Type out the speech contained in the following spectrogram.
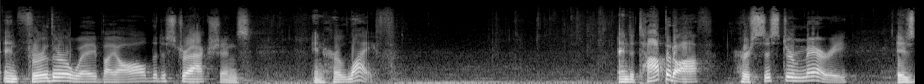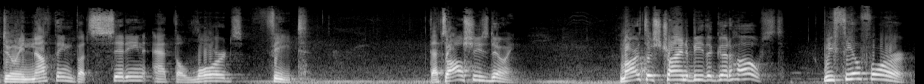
and further away by all the distractions in her life. And to top it off, her sister Mary is doing nothing but sitting at the Lord's feet. That's all she's doing. Martha's trying to be the good host. We feel for her.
